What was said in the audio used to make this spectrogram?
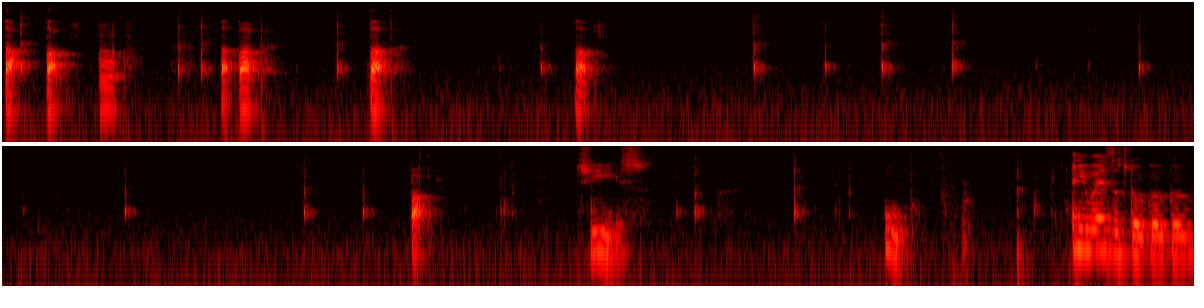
bop bop uh, bop bop bop bop. Bop. Jeez. Ooh. Anyways, let's go, go, go.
